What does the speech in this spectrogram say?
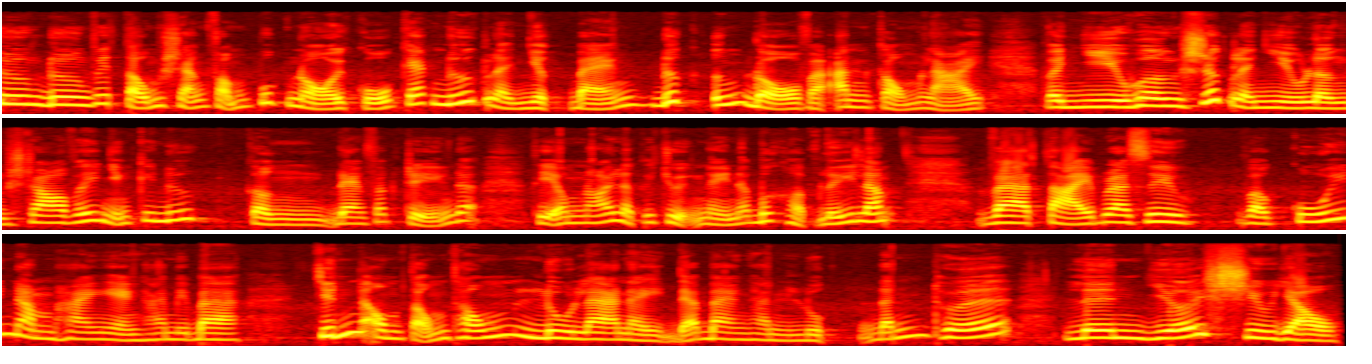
tương đương với tổng sản phẩm quốc nội của các nước là Nhật Bản, Đức, Ấn Độ và Anh cộng lại và nhiều hơn rất là nhiều lần so với những cái nước cần đang phát triển đó thì ông nói là cái chuyện này nó bất hợp lý lắm. Và tại Brazil vào cuối năm 2023 chính ông tổng thống Lula này đã ban hành luật đánh thuế lên giới siêu giàu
